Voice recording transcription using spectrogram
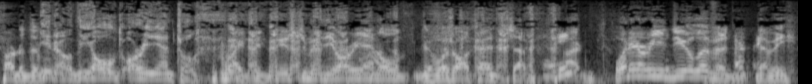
part of the. You know, the old Oriental. Right, it used to be the Oriental. There was all kinds of stuff. Okay. All right. What area do you live in, Debbie?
